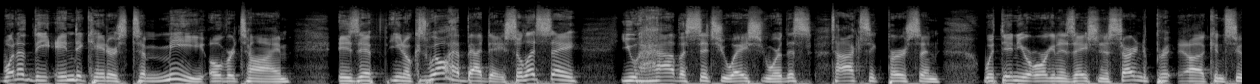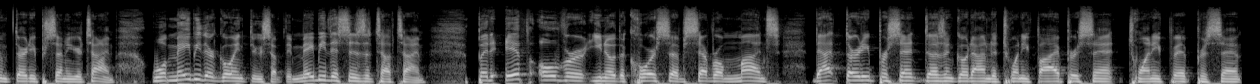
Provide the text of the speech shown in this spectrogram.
one of the indicators to me over time is if, you know, because we all have bad days. So let's say you have a situation where this toxic person within your organization is starting to uh, consume 30% of your time. Well, maybe they're going through something. Maybe this is a tough time. But if over, you know, the course of several months, that 30% doesn't go down to 25%, 20%,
